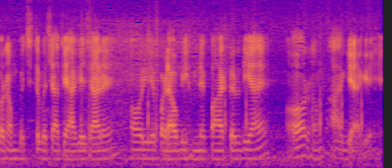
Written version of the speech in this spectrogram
और हम बचते बचाते आगे जा रहे हैं और ये पड़ाव भी हमने पार कर दिया है और हम आगे आगे हैं।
